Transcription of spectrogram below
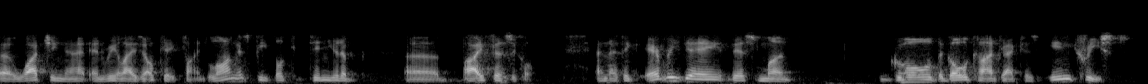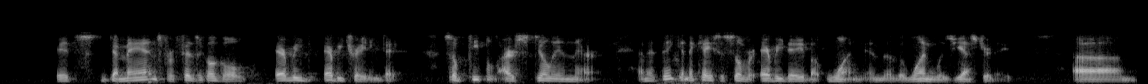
uh, watching that and realizing, okay, fine, long as people continue to uh, buy physical, and I think every day this month, gold, the gold contract has increased its demands for physical gold every every trading day. So people are still in there. And I think in the case of silver, every day but one, and the, the one was yesterday. Um,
